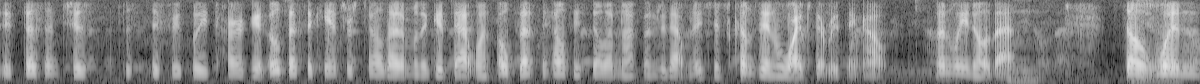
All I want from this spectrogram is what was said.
it doesn't just specifically target. Oh, that's a cancer cell that I'm going to get that one. Oh, that's a healthy cell. I'm not going to do that one. It just comes in and wipes everything out, and we know that. Mm-hmm. So Yeah. when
